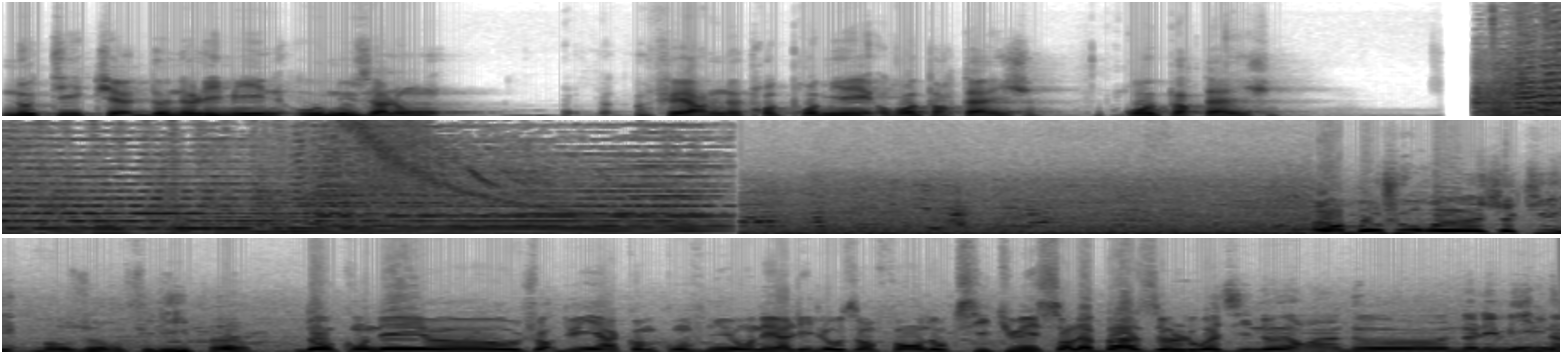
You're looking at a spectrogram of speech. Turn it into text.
nautique de Nolémine où nous allons faire notre premier reportage. Reportage. Alors bonjour euh, Jackie. Bonjour Philippe. Donc on est euh, aujourd'hui, hein, comme convenu, on est à l'île aux enfants, donc situé sur la base loisineur hein, de, les mines.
